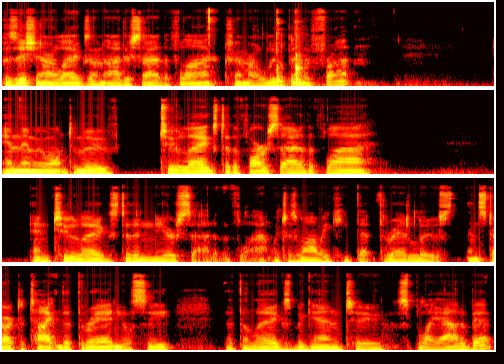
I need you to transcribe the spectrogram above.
position our legs on either side of the fly, trim our loop in the front, and then we want to move two legs to the far side of the fly and two legs to the near side of the fly, which is why we keep that thread loose. Then start to tighten the thread, and you'll see that the legs begin to splay out a bit.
